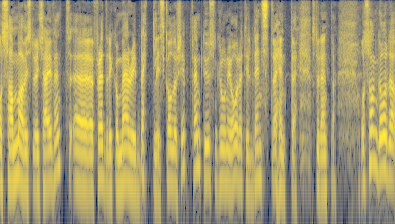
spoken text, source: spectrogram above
Og samme hvis du er keivhendt. Eh, Frederick og Mary Beckley Scholarship, 5000 kroner i året til venstrehendte studenter. Og sånn går det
